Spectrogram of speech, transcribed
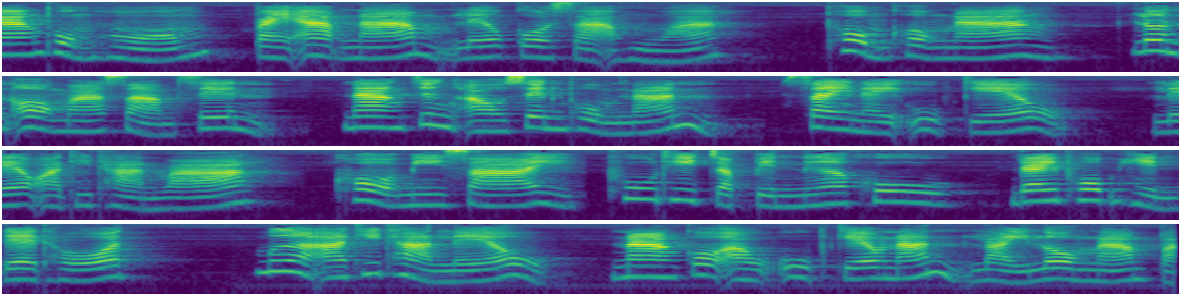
นางผมหอมไปอาบน้ำแล้วก็สระหัว ผมของนาง ล่นออกมาสามเส้น นางจึงเอาเส้นผมนั้น ใส่ในอูบแก้ว แล้วอธิษฐานว่าขอมีซ้าย ผู้ที่จะเป็นเนื้อคู่ ได้พบเห็นแดดทอด เมื่ออธิษฐานแล้ว นางก็เอาอูบแก้วนั้นไหลลงน้ำไป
